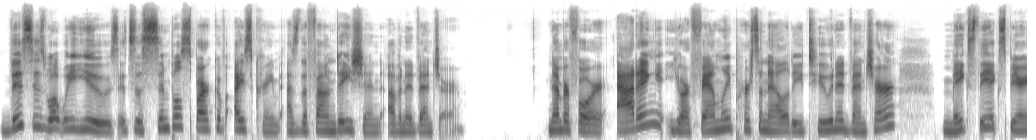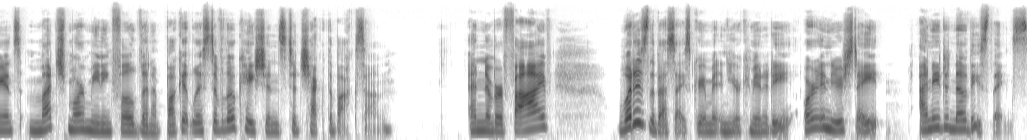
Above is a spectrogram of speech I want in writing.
This is what we use. It's a simple spark of ice cream as the foundation of an adventure. Number four, adding your family personality to an adventure makes the experience much more meaningful than a bucket list of locations to check the box on. And number five, What is the best ice cream in your community or in your state? I need to know these things.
